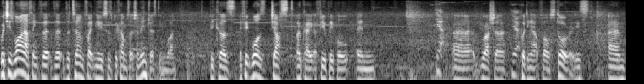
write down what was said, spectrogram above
which is why I think that the, the term fake news has become such an interesting one, because if it was just okay, a few people in yeah. uh, Russia Yeah. putting out false stories, um,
